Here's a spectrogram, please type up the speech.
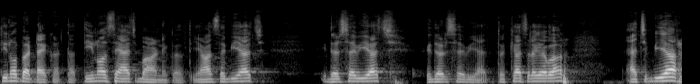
तीनों पे अटैक करता है। तीनों से एच बाहर निकलती यहाँ से भी एच इधर से भी एच इधर से भी एच तो क्या चलेगा बाहर? एच बी आर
